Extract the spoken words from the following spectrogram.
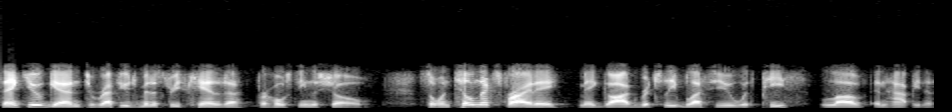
Thank you again to Refuge Ministries Canada for hosting the show. So until next Friday, may God richly bless you with peace, love, and happiness.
